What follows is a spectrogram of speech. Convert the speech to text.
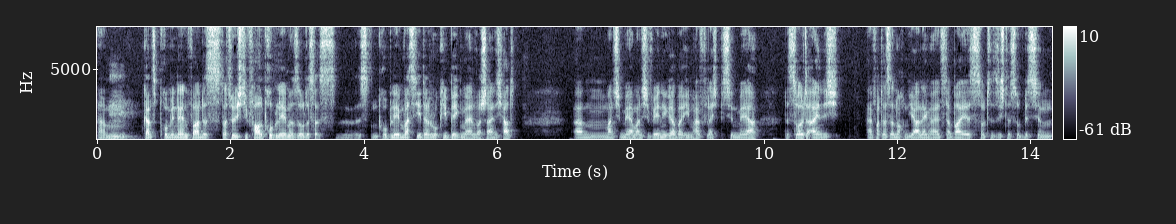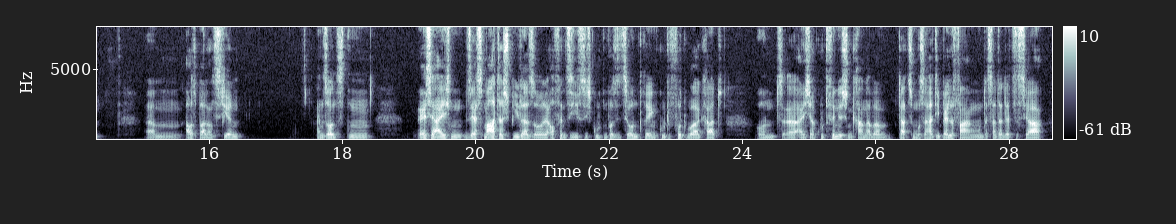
Ähm, Ganz prominent waren das natürlich die Foul-Probleme so. Das ist, ist ein Problem, was jeder Rookie Big Man wahrscheinlich hat. Ähm, manche mehr, manche weniger, bei ihm halt vielleicht ein bisschen mehr. Das sollte eigentlich einfach, dass er noch ein Jahr länger jetzt dabei ist, sollte sich das so ein bisschen ähm, ausbalancieren. Ansonsten, er ist ja eigentlich ein sehr smarter Spieler, so der offensiv sich gut in Position bringt, gute Footwork hat und äh, eigentlich auch gut finishen kann, aber dazu muss er halt die Bälle fangen und das hat er letztes Jahr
